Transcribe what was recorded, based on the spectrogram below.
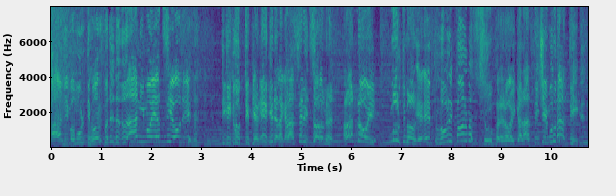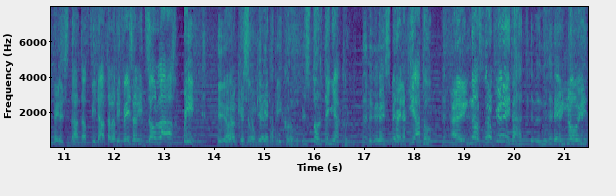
Animo multimorph, animo e azione! Di tutti i pianeti della galassia di Zorn, a noi, Multimorph! E Pluriform, supereroi galattici mutanti! È stata affidata la difesa di Zolla B! E anche se è un pianeta piccolo, stortignacolo e spelacchiato, è il nostro pianeta! E noi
